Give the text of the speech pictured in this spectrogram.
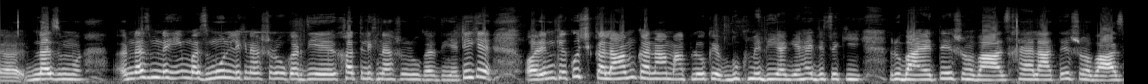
नज़म, नज़्म नहीं, मजमून लिखना शुरू कर दिए, ख़त लिखना शुरू कर दिए, ठीक है? और इनके कुछ कलाम का नाम आप लोग के बुक में दिया गया है, जैसे कि रुबायत शहबाज, ख्यालात शहबाज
